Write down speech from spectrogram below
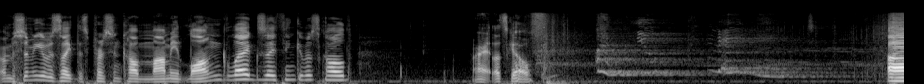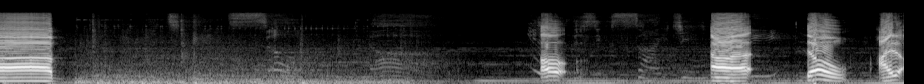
I'm assuming it was like this person called Mommy Longlegs, I think it was called. Alright, let's go. Uh... Oh. Uh, no. I...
